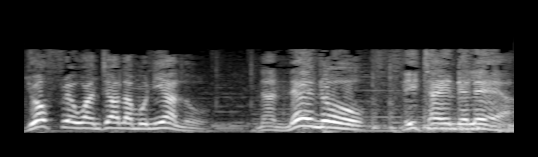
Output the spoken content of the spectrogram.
jofre wanjala munialo na neno litaendelea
